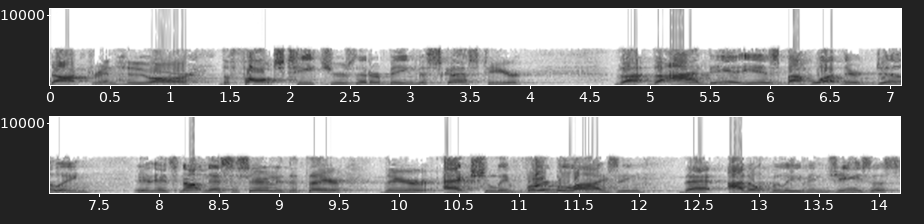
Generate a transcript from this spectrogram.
doctrine, who are the false teachers that are being discussed here, the, the idea is by what they're doing, it, it's not necessarily that they're, they're actually verbalizing that I don't believe in Jesus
